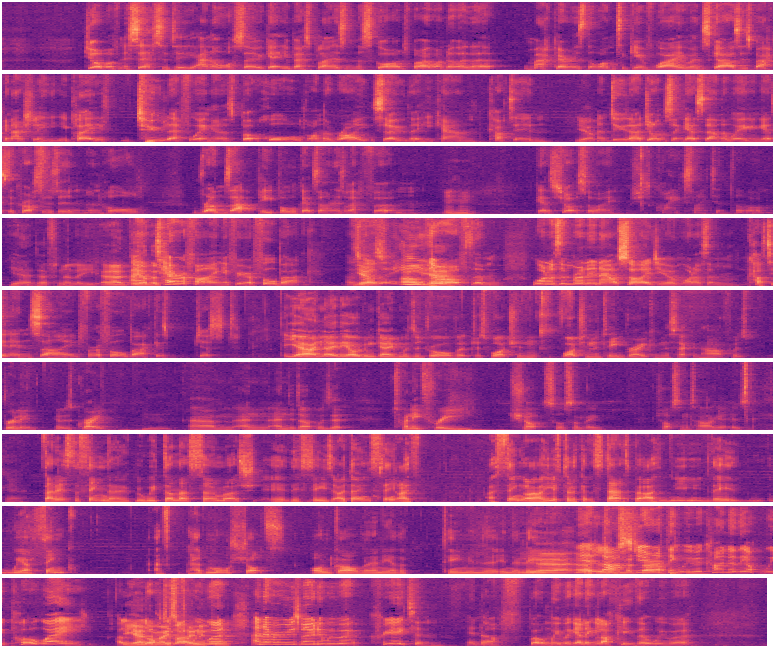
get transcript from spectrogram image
job of necessity, and also get your best players in the squad. But I wonder whether Maka is the one to give way when Skarz is back, and actually you play two left wingers, but Hall on the right, so that he can cut in Yeah. and do that. Johnson gets down the wing and gets the crosses in, and Hall runs at people, gets on his left foot, and Mm-hmm. gets shots away, which is quite exciting thought. Yeah, definitely. Uh, the and other. terrifying if you're a fullback as Yes. well. Oh, Either yeah. of them, one of them running outside you and one of them cutting inside for a fullback is just yeah, I know the Oldham game was a draw, but just watching watching the team break in the second half was brilliant. It was great. Mm. Um, and ended up, was it 23 shots or something? Shots on target is, yeah. That is the thing, though. but We've done that so much uh, this season. I don't think I. I think uh, you have to look at the stats, but I, you- they we I think have had more shots on goal than any other team in the in the league. Yeah, yeah. Last year, that I think we were kind of the op- we put away a Yeah, lot of our, we weren't and everyone was moaning we weren't creating enough, but when we were getting lucky that we were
